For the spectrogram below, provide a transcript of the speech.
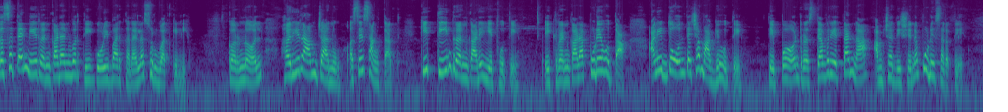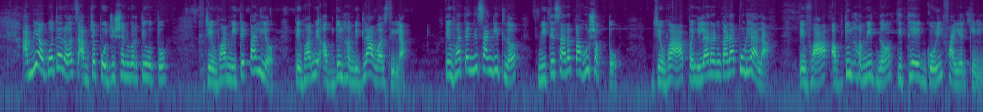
तसं त्यांनी रणगाड्यांवरती गोळीबार करायला सुरुवात केली. कर्नल हरिराम जानू असे सांगतात की तीन रणगाडे येत होते. एक रणगाडा पुढे होता आणि दोन त्याच्यामागे होते. ते पण रस्त्यावर येताना आमच्या दिशेनं पुढे सरकले. आम्ही अगोदरच आमच्या पोझिशनवरती होतो. जेव्हा मी ते पाहिलं तेव्हा मी अब्दुल हमीदला आवाज दिला. तेव्हा त्यांनी सांगितलं मी ते सारं पाहू शकतो. जेव्हा पहिला रणगाडा पुढे आला तेव्हा अब्दुल हमीदनं तिथे एक गोळी फायर केली.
